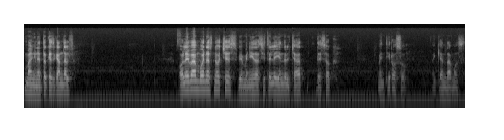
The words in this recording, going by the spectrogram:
Magneto, que es Gandalf. Hola Iván, buenas noches, bienvenido. Sí estoy leyendo el chat de Soc. Mentiroso. Aquí andamos.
